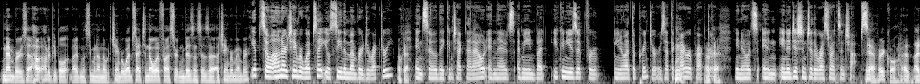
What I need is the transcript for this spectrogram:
members. Uh, how, how do people, I'm assuming on the chamber website, to know if a certain business is a, a chamber member? Yep. So on our chamber website, you'll see the member directory. Okay. And so they can check that out. And there's, I mean, but you can use it for, you know, at the printers, at the chiropractor. Hmm. Okay. You know, it's in in addition to the restaurants and shops. Yeah, very cool. I, I,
